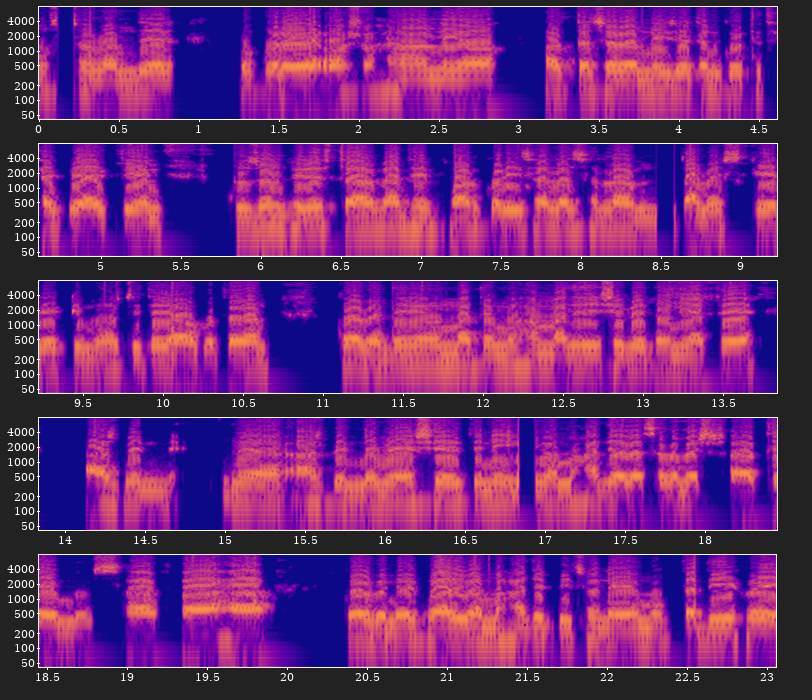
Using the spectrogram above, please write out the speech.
মুসলমানদের উপরে অসহনীয় অত্যাচার নির্যাতন করতে থাকবে। একদিন দুজন ফেরেশতার কাঁধে ভর করে ঈসা আলাইহিস সালাম দামেস্কের একটি মসজিদে অবতরণ করবেন। তিনি উম্মতে মুহাম্মাদী হিসেবে দুনিয়াতে আসবেন আসবেন। নেমে এসে তিনি ইমাম মাহাদি আলাইহিস সালামের সাথে মুসাফাহা করবেন। এরপর ইমাম মাহাদির পিছনে মুক্তাদি হয়ে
